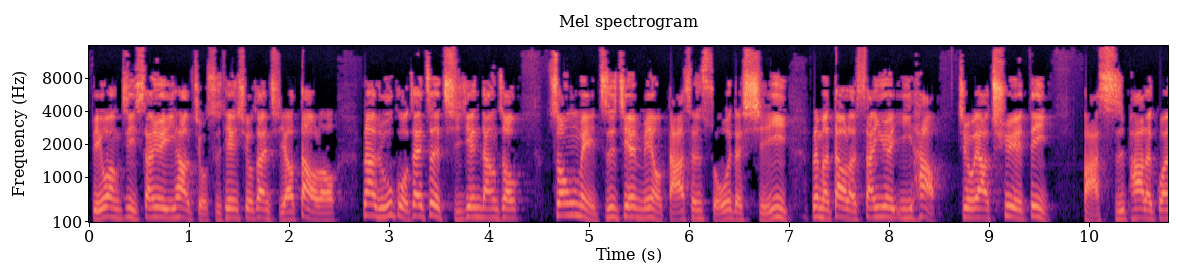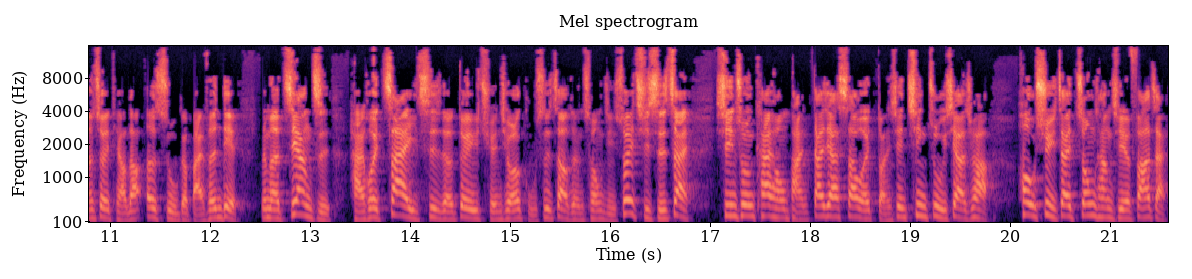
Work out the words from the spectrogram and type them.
别忘记三月一号九十天休战期要到喽。那如果在这期间当中，中美之间没有达成所谓的协议，那么到了三月一号就要确定把十趴的关税调到二十五个百分点。那么这样子还会再一次的对于全球的股市造成冲击。所以其实，在新春开红盘，大家稍微短线庆祝一下就好。后续在中长期的发展，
